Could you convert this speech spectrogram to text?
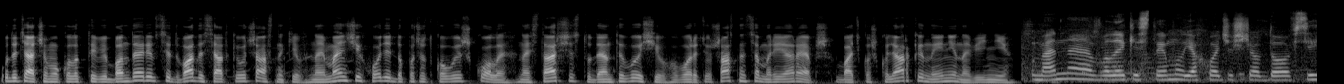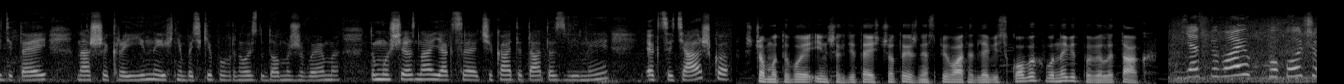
У дитячому колективі бандерівці два десятки учасників. Найменші ходять до початкової школи, найстарші студенти вишів, говорить учасниця Марія Репш. Батько школярки нині на війні. У мене великий стимул. Я хочу, щоб до всіх дітей нашої країни їхні батьки повернулись додому живими, тому що я знаю, як це чекати тата з війни, як це тяжко. Що мотивує інших дітей щотижня співати для військових, вони відповіли так. Я співаю, бо хочу,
